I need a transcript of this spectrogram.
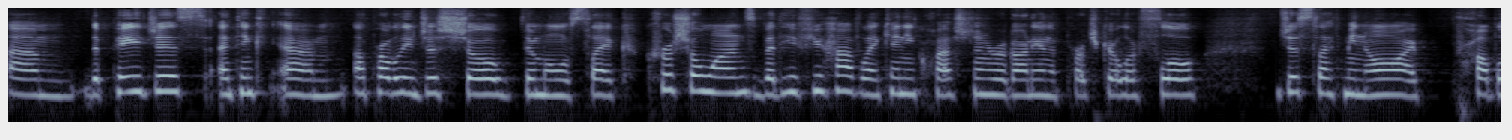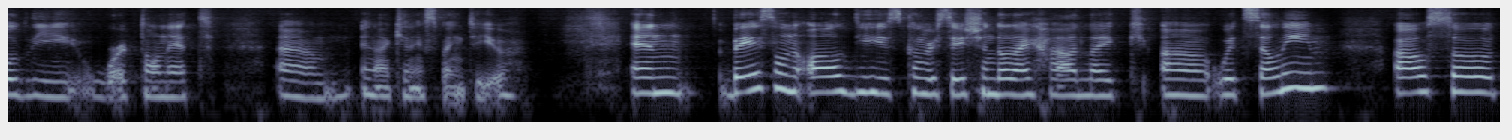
um, the pages. I think um, I'll probably just show the most like crucial ones. But if you have like any question regarding a particular flow, just let me know. I probably worked on it um, and I can explain to you. And based on all these conversations that I had, like uh, with Salim, I also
